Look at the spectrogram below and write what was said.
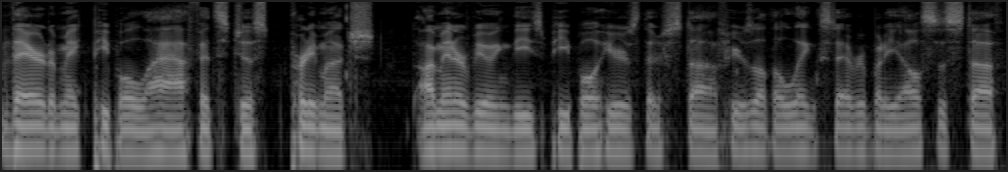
there to make people laugh. It's just pretty much I'm interviewing these people. Here's their stuff. Here's all the links to everybody else's stuff.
